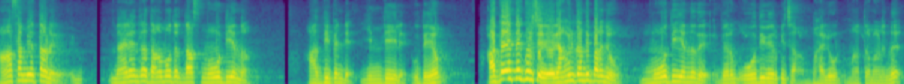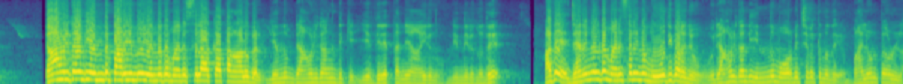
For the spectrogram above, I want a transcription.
ആ സമയത്താണ് നരേന്ദ്ര ദാമോദർ ദാസ് മോദി എന്ന അധിപന്റെ ഇന്ത്യയിലെ ഉദയം. അദ്ദേഹത്തെക്കുറിച്ച് രാഹുൽ ഗാന്ധി പറഞ്ഞു മോദി എന്നത് വെറും ഓതി വീർപ്പിച്ച ബലൂൺ മാത്രമാണെന്ന്. രാഹുൽ ഗാന്ധി എന്ത് പറയുന്നു എന്നത് മനസ്സിലാക്കാത്ത ആളുകൾ എന്നും രാഹുൽ ഗാന്ധിക്ക് എതിരെ തന്നെ ആയിരുന്നു നിന്നിരുന്നത്. അതെ ജനങ്ങളുടെ മനസ്സറിയുന്ന മോദി പറഞ്ഞു രാഹുൽ ഗാന്ധി ഇന്നും ഓർമ്മിച്ചു വെക്കുന്നത് ബലൂൺ പോലുള്ള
